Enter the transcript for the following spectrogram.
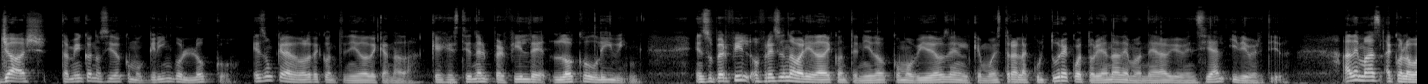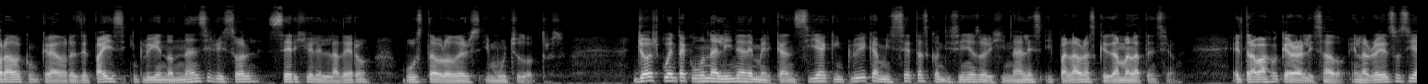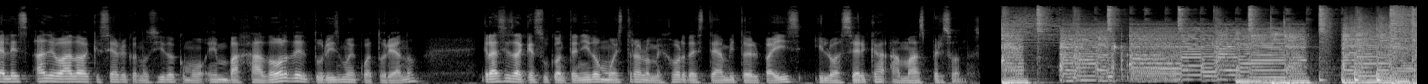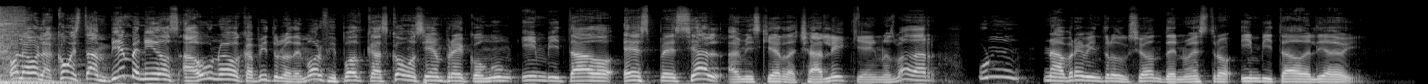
Josh, también conocido como Gringo Loco, es un creador de contenido de Canadá que gestiona el perfil de Local Living. En su perfil ofrece una variedad de contenido como videos en el que muestra la cultura ecuatoriana de manera vivencial y divertida. Además, ha colaborado con creadores del país, incluyendo Nancy Rizol, Sergio el Heladero, Busta Brothers y muchos otros. Josh cuenta con una línea de mercancía que incluye camisetas con diseños originales y palabras que llaman la atención. El trabajo que ha realizado en las redes sociales ha llevado a que sea reconocido como embajador del turismo ecuatoriano, gracias a que su contenido muestra lo mejor de este ámbito del país y lo acerca a más personas. Hola, hola, ¿cómo están? Bienvenidos a un nuevo capítulo de Morphy Podcast, como siempre, con un invitado especial a mi izquierda, Charlie, quien nos va a dar una breve introducción de nuestro invitado del día de hoy.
